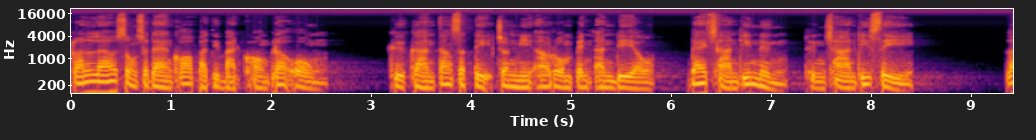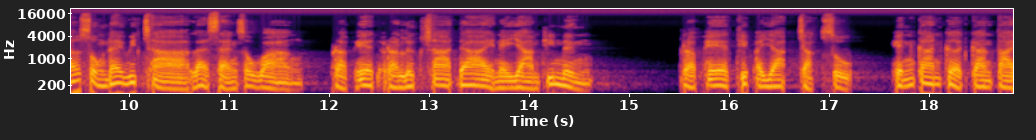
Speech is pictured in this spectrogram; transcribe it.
ครั้นแล้วทรงแสดงข้อปฏิบัติของพระองค์ คือการตั้งสติจนมีอารมณ์เป็นอันเดียว ได้ฌานที่หนึ่งถึงฌานที่สี่แล้วทรงได้วิชาและแสงสว่าง ประเภทระลึกชาติได้ในยามที่หนึ่ง ประเภททิพยจักสุเห็นการเกิดการตาย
